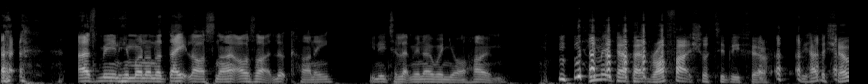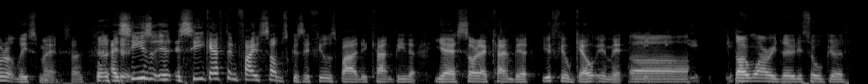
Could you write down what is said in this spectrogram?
as me and him went on a date last night, I was like, look, honey, you need to let me know when you're home.'" He might be a bit rough, actually. To be fair, he had a shower at least, mate. So, is he is he gifting five subs because he feels bad he can't be there? Yeah, sorry, I can't be there. You feel guilty, mate. Uh, don't worry, dude. It's all good.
